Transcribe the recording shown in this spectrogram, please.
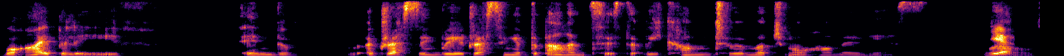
what i believe in the addressing readdressing of the balances that we come to a much more harmonious Yeah. world.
